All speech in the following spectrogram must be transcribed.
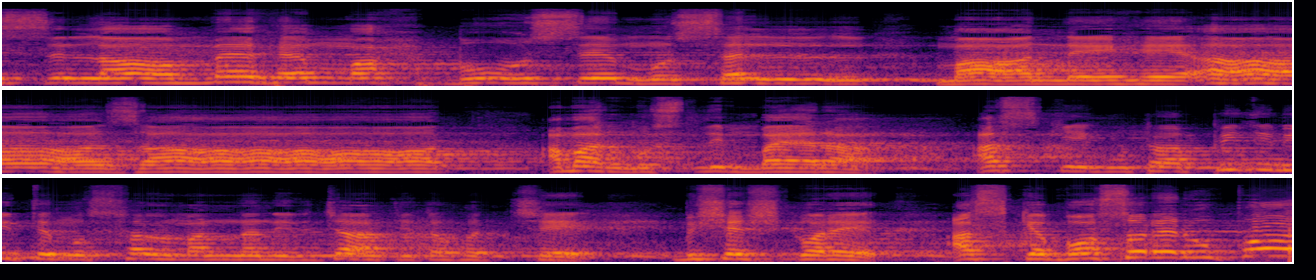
اسلام মাহবুসে মুসল মানে হে আজাদ। আমার মুসলিম ভাইয়েরা, আজকে গোটা পৃথিবীতে মুসলমানরা নির্যাতিত হচ্ছে। বিশেষ করে আজকে বছরের উপর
